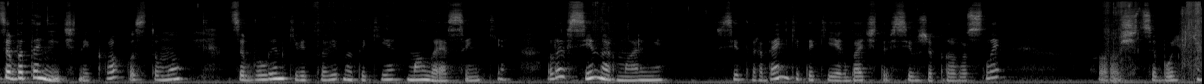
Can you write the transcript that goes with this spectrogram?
Це ботанічний крокус, тому цибулинки, відповідно, такі малесенькі. Але всі нормальні. Всі тверденькі такі, як бачите, всі вже проросли. Хороші цибульки.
